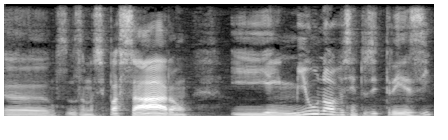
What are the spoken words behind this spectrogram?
Uh, os anos se passaram E em 1913,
